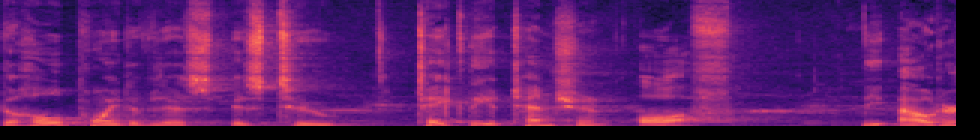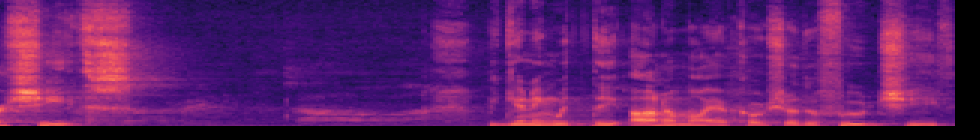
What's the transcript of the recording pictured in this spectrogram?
the whole point of this is to take the attention off the outer sheaths, beginning with the annamaya kosha, the food sheath,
